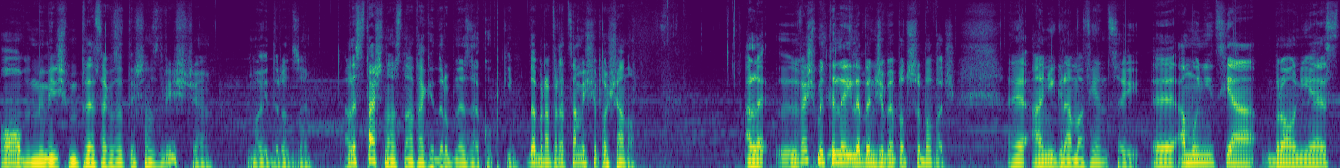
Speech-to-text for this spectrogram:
O, my mieliśmy plecak za 1200, moi drodzy. Ale stać nas na takie drobne zakupki. Dobra, wracamy się po siano. Ale y, weźmy tyle, ile będziemy potrzebować. E, ani grama więcej. E, amunicja, broń jest.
